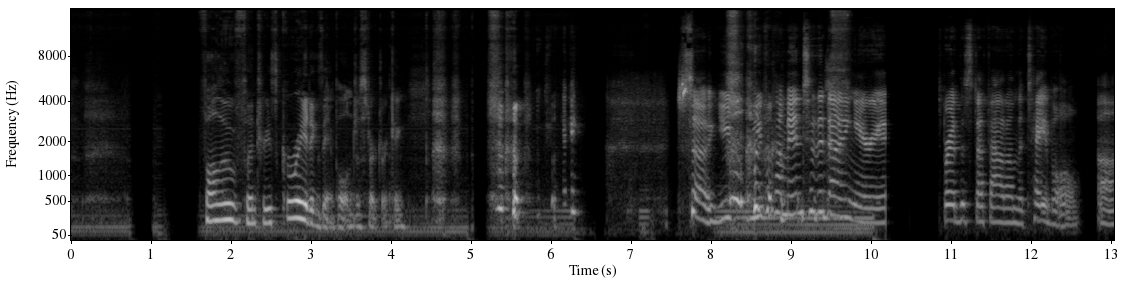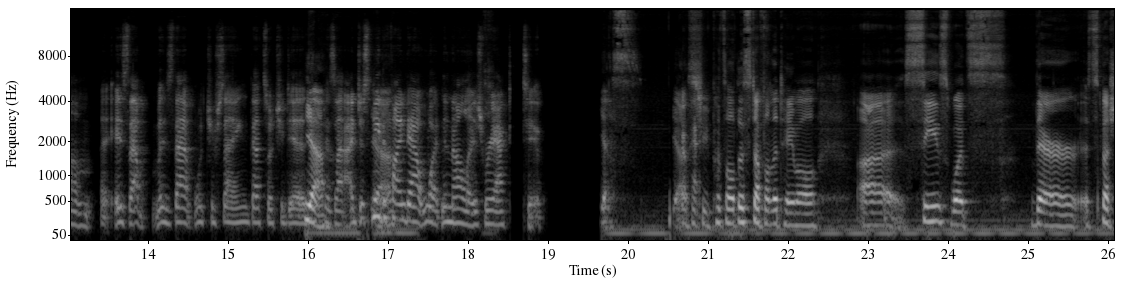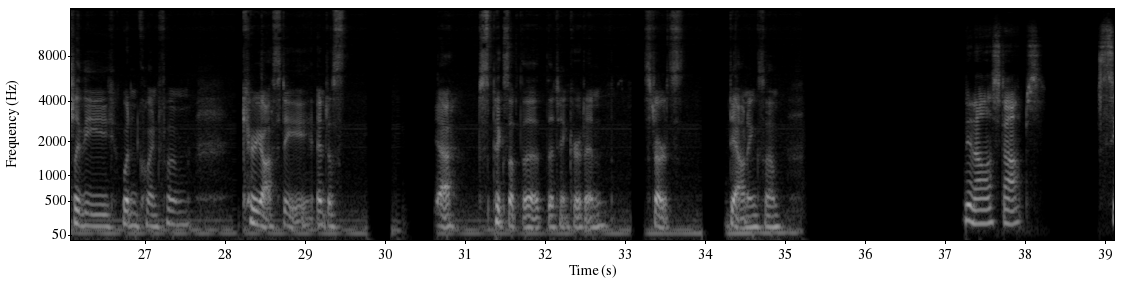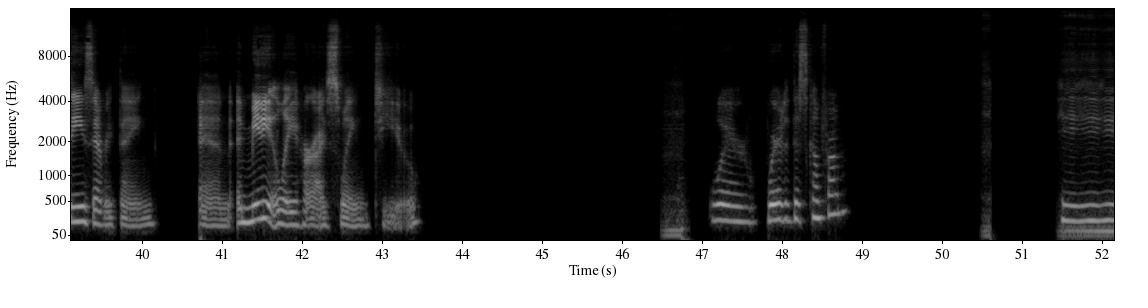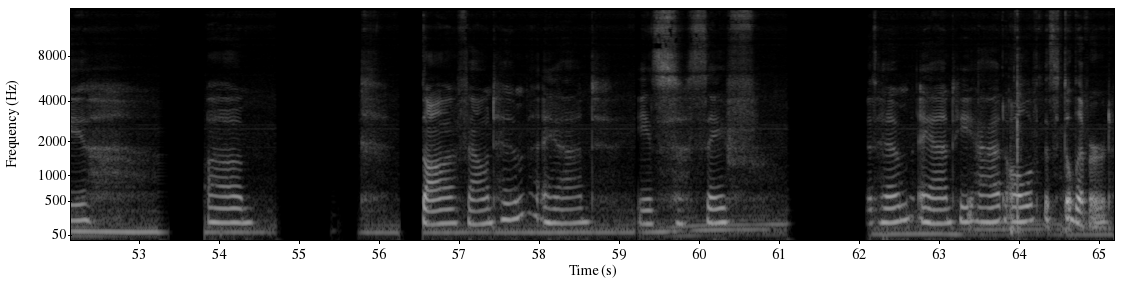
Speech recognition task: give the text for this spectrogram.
follow Flintree's great example and just start drinking. Okay. So you you've come into the dining area, spread the stuff out on the table. Um, is that is that what you're saying? That's what you did? Yeah. Because I, I just need to find out what Nanala is reacting to. Yes. Yes. Okay. She puts all this stuff on the table, uh, sees what's there, especially the wooden coin from Curiosity, and just, yeah, just picks up the, the tankard and starts downing some. Nanala stops, sees everything, and immediately her eyes swing to you. Where where did this come from? He, um, Saw found him, and he's safe with him, and he had all of this delivered.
